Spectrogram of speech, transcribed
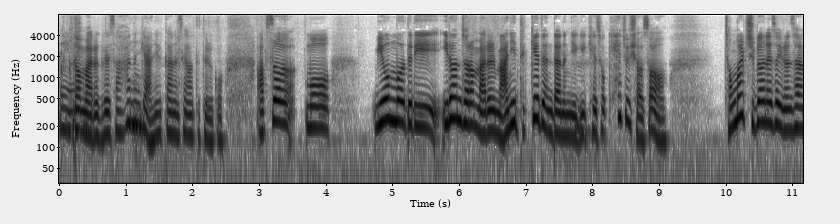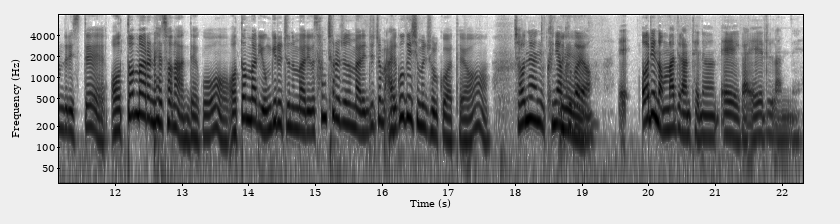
네. 그런 말을 그래서 하는 게 아닐까 하는 생각도 들고 앞서 뭐 미혼모들이 이런저런 말을 많이 듣게 된다는 얘기 음. 계속 해주셔서 정말 주변에서 이런 사람들이 있을 때 어떤 말은 해서는 안 되고 어떤 말이 용기를 주는 말이고 상처를 주는 말인지 좀 알고 계시면 좋을 것 같아요. 저는 그냥 네. 그거요. 애, 어린 엄마들한테는 애가 애를 낳네.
